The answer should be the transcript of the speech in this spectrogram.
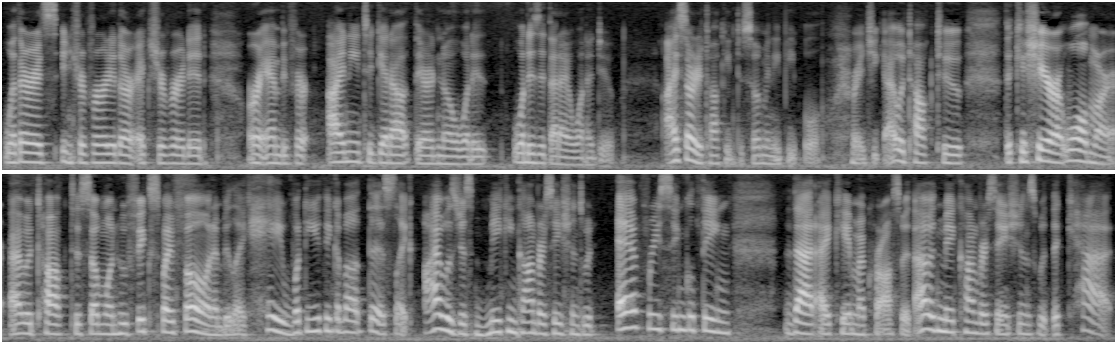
whether it's introverted or extroverted or ambivert. I need to get out there and know what is what is it that I want to do. I started talking to so many people, Reggie. I would talk to the cashier at Walmart. I would talk to someone who fixed my phone and be like, hey, what do you think about this? Like, I was just making conversations with every single thing that I came across with. I would make conversations with the cat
